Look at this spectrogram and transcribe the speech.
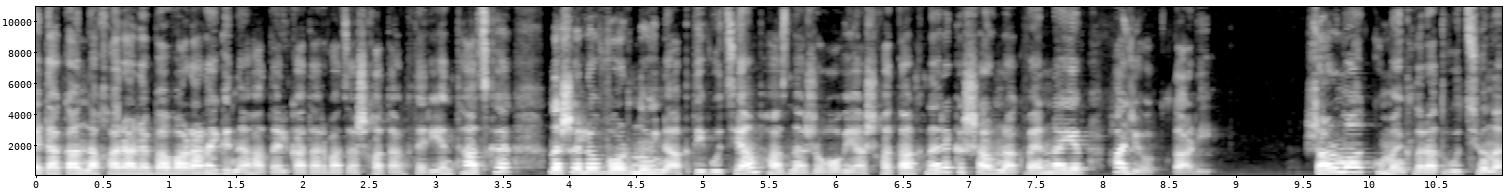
Պետական նախարարը բավարար է գնահատել կատարված աշխատանքների ընթացքը, նշելով, որ նույն ակտիվությամբ հանձնաժողովի աշխատանքները կշարունակվեն նաև հաջորդ տարի։ Շարունակում ենք լրատվությունը։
